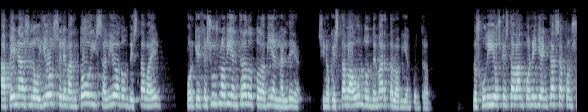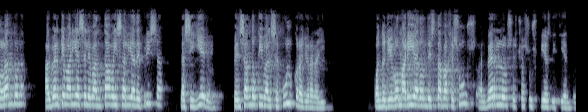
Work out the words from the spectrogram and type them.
Apenas lo oyó, se levantó y salió a donde estaba él, porque Jesús no había entrado todavía en la aldea, sino que estaba aún donde Marta lo había encontrado. Los judíos que estaban con ella en casa consolándola, al ver que María se levantaba y salía deprisa, la siguieron, pensando que iba al sepulcro a llorar allí. Cuando llegó María donde estaba Jesús, al verlo, se echó a sus pies diciendo,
